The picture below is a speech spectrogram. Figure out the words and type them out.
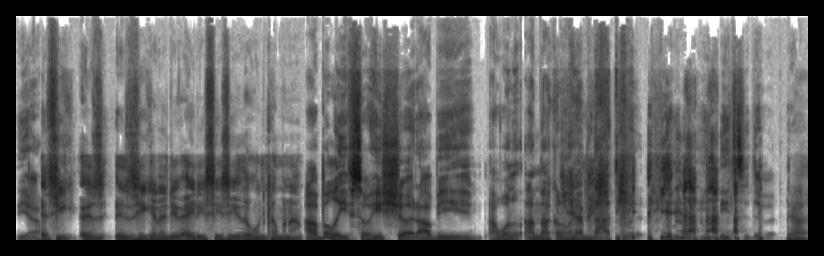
Yeah, is he is is he going to do ADCC the one coming up? I believe so. He should. I'll be. I want. to I'm not gonna let Yeah, him not do it. He- Yeah. He, needs to do it. Yeah,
